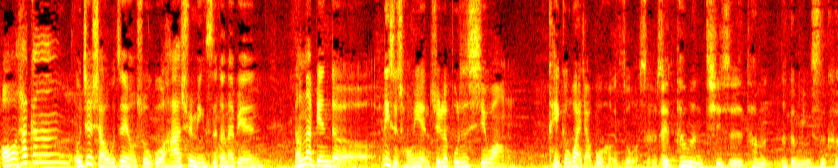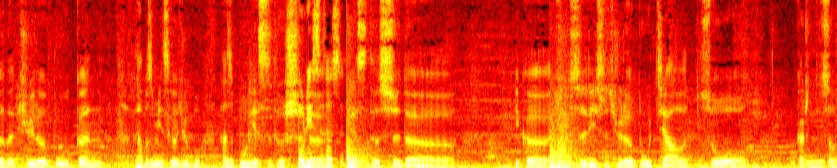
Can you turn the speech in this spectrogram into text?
哦，他刚刚我记得小吴之前有说过，他去明斯克那边，然后那边的历史重演俱乐部是希望可以跟外交部合作，是不是？哎、是？他们其实他们那个明斯克的俱乐部跟他不是明斯克俱乐部，他是布列斯特市布列斯特市。布列斯特市的一个军事历史俱乐部，叫做 g a r d i n s o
